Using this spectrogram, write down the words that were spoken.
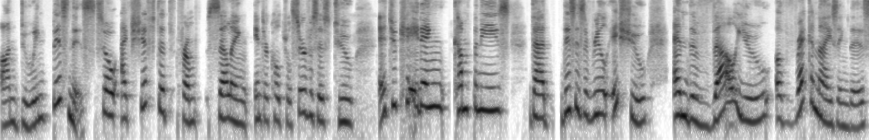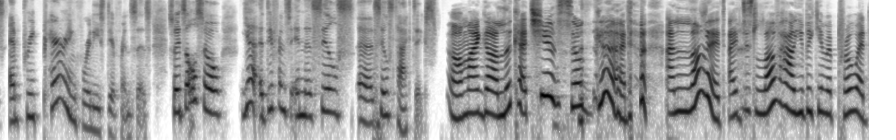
on doing business. So I've shifted from selling intercultural services to educating companies that this is a real issue and the value of recognizing this and preparing for these differences so it's also yeah a difference in the sales uh, sales tactics oh my god look at you so good. I love it. I just love how you became a pro at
